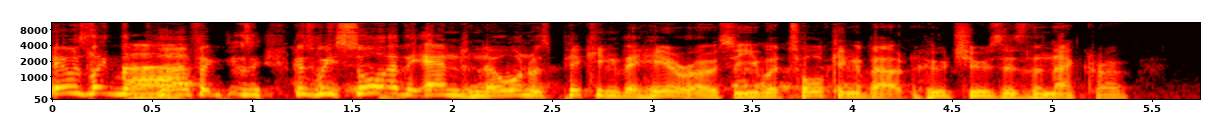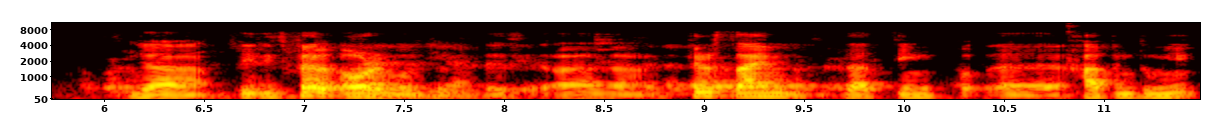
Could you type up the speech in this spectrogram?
it was like the uh, perfect because we saw at the end no one was picking the hero, so you were talking about who chooses the necro. Yeah, it, it felt horrible. To, uh, first time that thing uh, happened to me,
